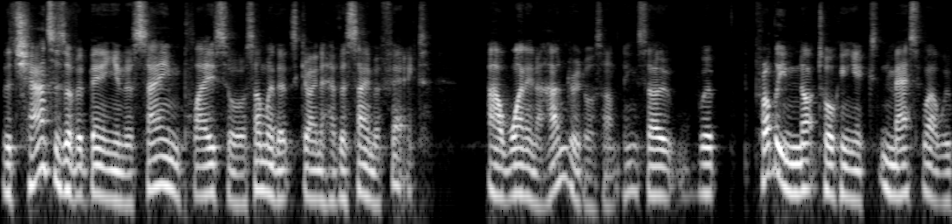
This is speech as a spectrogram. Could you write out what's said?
the chances of it being in the same place or somewhere that's going to have the same effect are one in a hundred or something. So we're probably not talking ex- mass. Well, we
